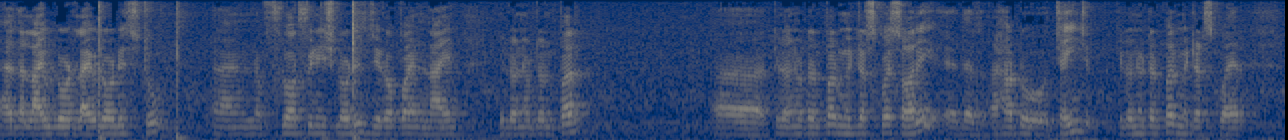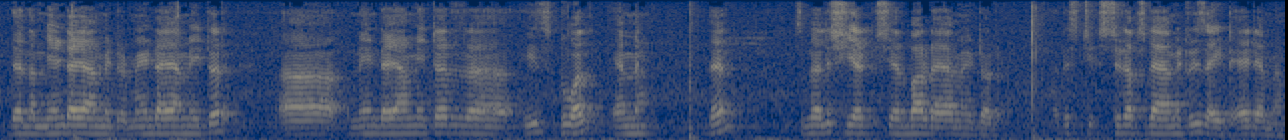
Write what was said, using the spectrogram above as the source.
and the live load live load is 2 and floor finish load is 0.9 kilonewton per uh, kilonewton per meter square. Sorry uh, i have to change kilonewton per meter square. Then the main diameter main diameter uh, main diameter uh, is 12 mm. Then similarly shear shear bar diameter that is st- stirrups diameter is 8 8 mm.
